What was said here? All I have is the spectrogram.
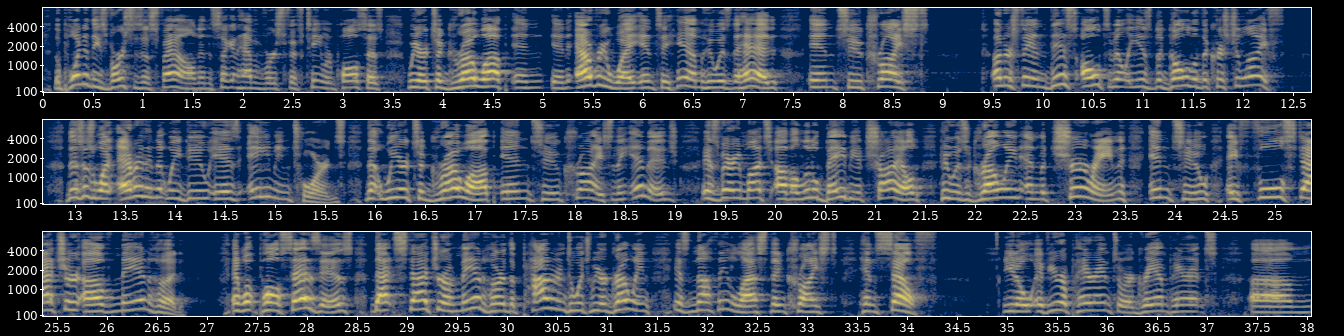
The point of these verses is found in the second half of verse 15 when Paul says, We are to grow up in, in every way into Him who is the head, into Christ. Understand, this ultimately is the goal of the Christian life. This is what everything that we do is aiming towards, that we are to grow up into Christ. And the image is very much of a little baby, a child, who is growing and maturing into a full stature of manhood. And what Paul says is that stature of manhood, the pattern into which we are growing, is nothing less than Christ Himself. You know, if you're a parent or a grandparent, um,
